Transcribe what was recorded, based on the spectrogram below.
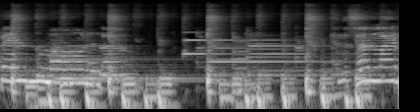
Sunlight the my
